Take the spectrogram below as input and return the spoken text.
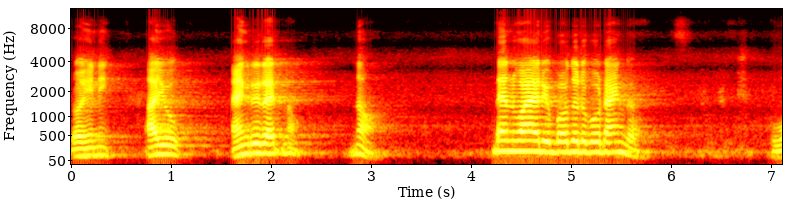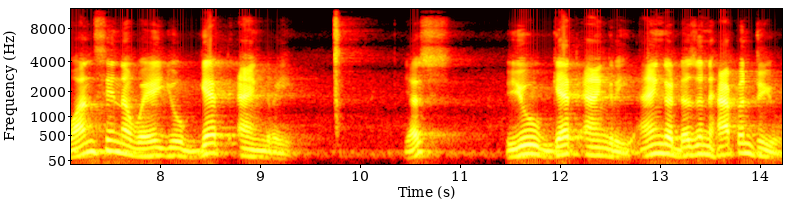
Rohini. Are you angry right now? No. Then why are you bothered about anger? Once in a way you get angry, yes? You get angry, anger doesn't happen to you,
